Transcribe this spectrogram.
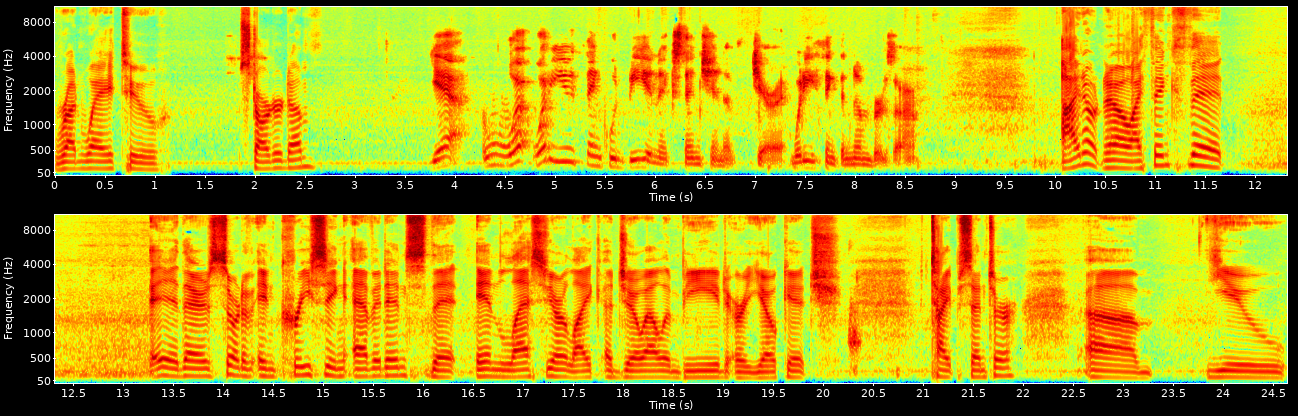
runway to starterdom. Yeah. What What do you think would be an extension of Jarrett? What do you think the numbers are? I don't know. I think that there's sort of increasing evidence that unless you're like a Joel Embiid or Jokic, type center, um, you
